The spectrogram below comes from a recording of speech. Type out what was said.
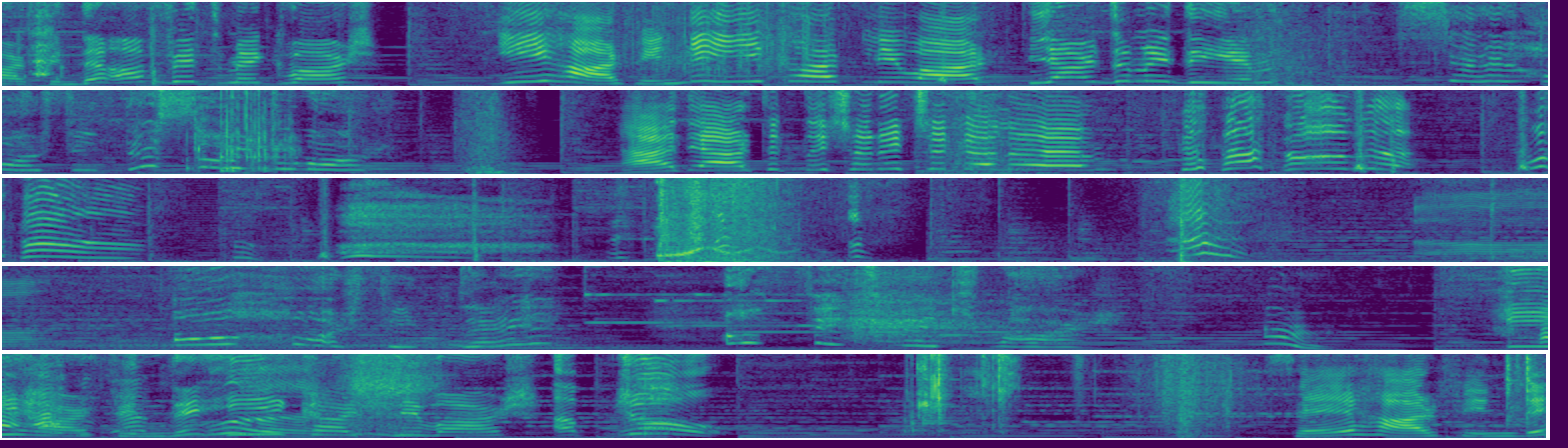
Harfinde affetmek var. İ harfinde iyi kalpli var. Yardım edeyim. S harfinde saygı var. Hadi artık dışarı çıkalım. Harfinde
